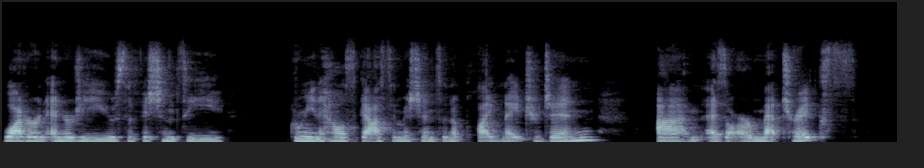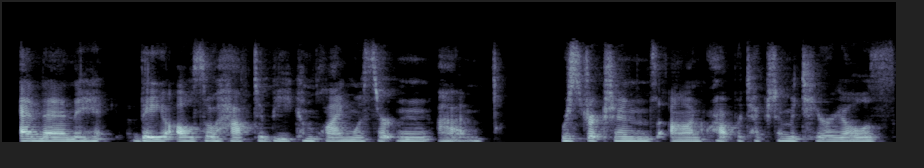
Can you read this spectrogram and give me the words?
water and energy use efficiency, greenhouse gas emissions, and applied nitrogen um, as our metrics. And then they they also have to be complying with certain um, restrictions on crop protection materials,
